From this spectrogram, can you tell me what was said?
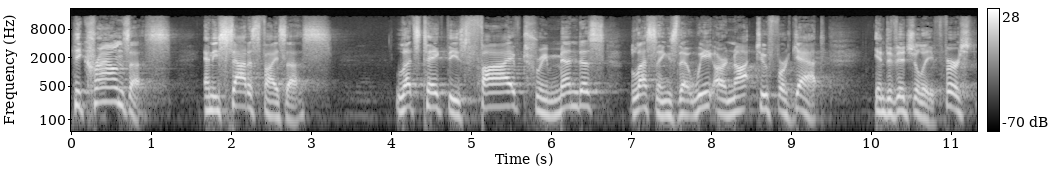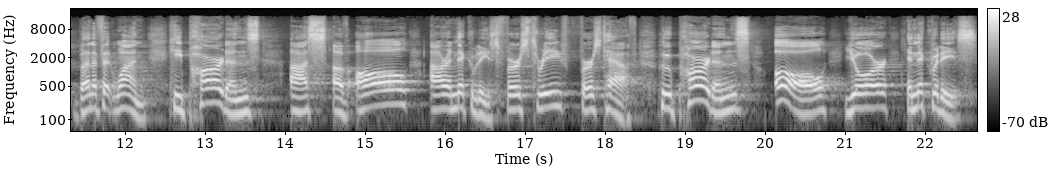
He crowns us, and He satisfies us. Let's take these five tremendous blessings that we are not to forget individually. First, benefit one, he pardons us of all our iniquities. First three, first half, who pardons all your iniquities.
